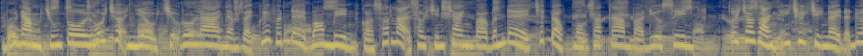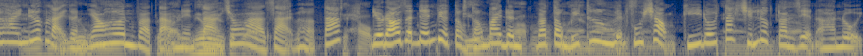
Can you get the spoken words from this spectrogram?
Mỗi năm chúng tôi hỗ trợ nhiều triệu đô la nhằm giải quyết vấn đề bom mìn còn sót lại sau chiến tranh và vấn đề chất độc màu da cam và dioxin. Tôi cho rằng những chương trình này đã đưa hai nước lại gần nhau hơn và tạo nền tảng cho hòa giải và hợp tác. Điều đó dẫn đến việc Tổng thống Biden và Tổng bí thư Nguyễn Phú Trọng ký đối tác chiến lược toàn diện ở Hà Nội.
